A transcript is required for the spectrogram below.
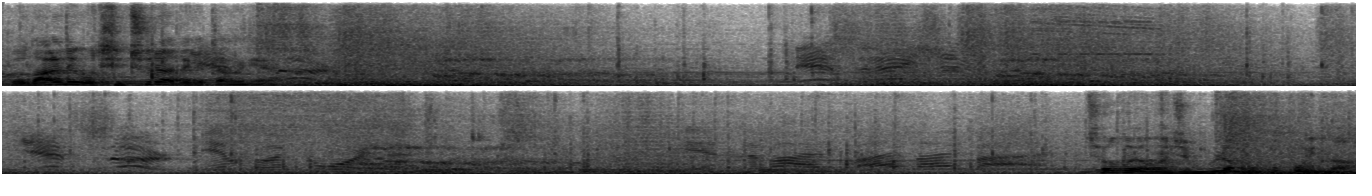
이거 날리고 진출해야 되겠다 그냥. 저거 형은 지금 물량 못 뽑고 있나?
